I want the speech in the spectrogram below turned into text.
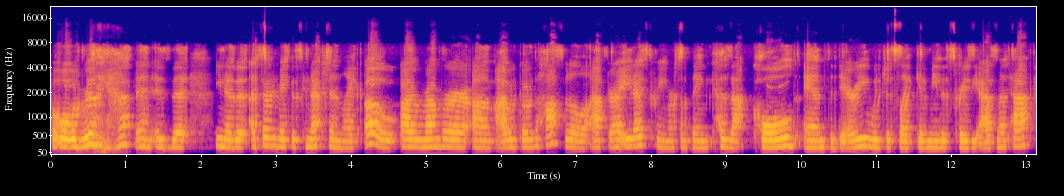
but what would really happen is that you know that i started to make this connection like oh i remember um, i would go to the hospital after i ate ice cream or something because that cold and the dairy would just like give me this crazy asthma attack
